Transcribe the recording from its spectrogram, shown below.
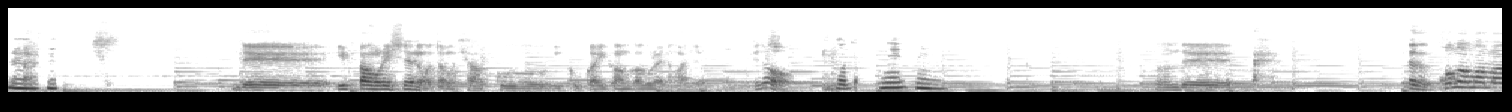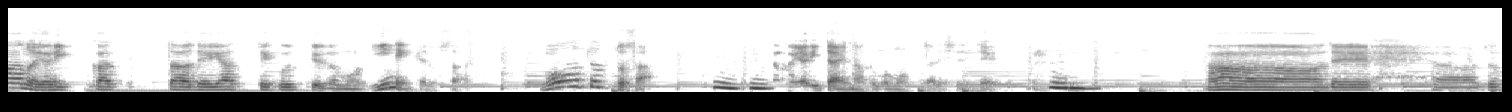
うんはい。で、一般売りしてるのが多分100いくかいかんかぐらいな感じだと思うんだけど、そうだね。うん。んで、だからこのままのやり方でやっていくっていうのもいいねんけどさ、もうちょっとさ、うんうんなんかやりたいなとか思ったりしてて、うんあーであーちょっ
